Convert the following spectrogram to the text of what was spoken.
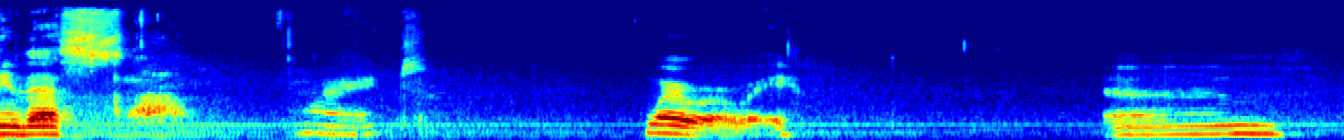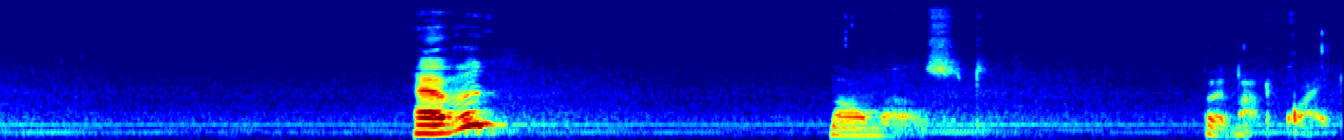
me this. Alright. Where were we? Um. Heaven? Almost. But not quite.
